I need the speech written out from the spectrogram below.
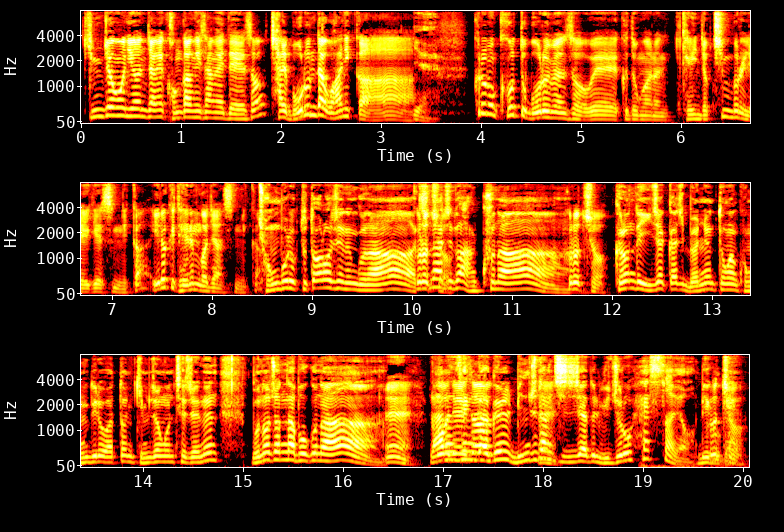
김정은 위원장의 건강 이상에 대해서 잘 모른다고 하니까 예. 그러면 그것도 모르면서 왜 그동안은 개인적 친분을 얘기했습니까? 이렇게 되는 거지 않습니까? 정보력도 떨어지는구나. 그렇죠. 친하지도 않구나. 그렇죠. 그런데 이제까지 몇 년 동안 공들여왔던 김정은 체제는 무너졌나 보구나. 네. 라는 생각을 민주당 네. 지지자들 위주로 했어요. 미국에. 그렇죠.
